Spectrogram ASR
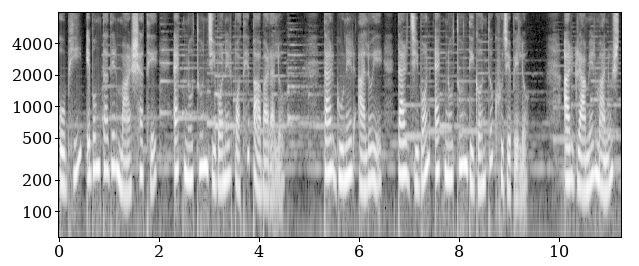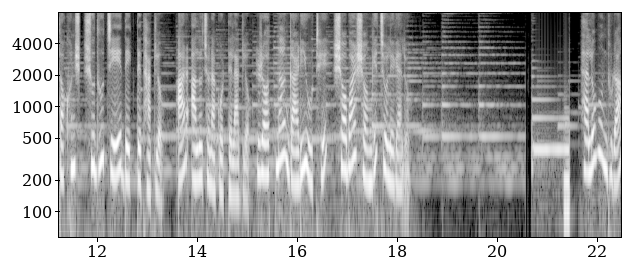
অভি এবং তাদের মার সাথে এক নতুন জীবনের পথে পা বাড়াল। তার গুণের আলোয় তার জীবন এক নতুন দিগন্ত খুঁজে পেল। আর গ্রামের মানুষ তখন শুধু চেয়ে দেখতে থাকল আর আলোচনা করতে লাগল। রত্না গাড়ি উঠে সবার সঙ্গে চলে গেল। হ্যালো বন্ধুরা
